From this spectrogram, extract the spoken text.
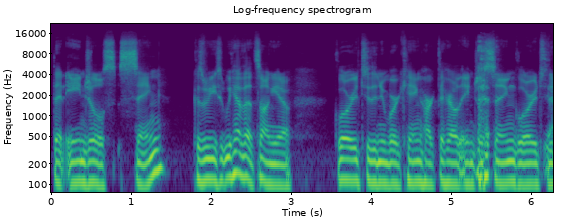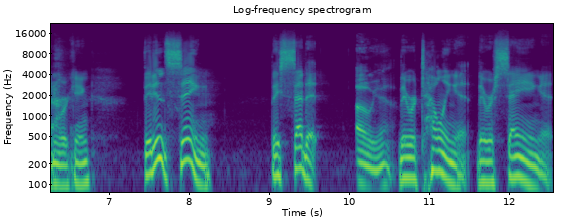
that angels sing because we we have that song, you know, "Glory to the newborn King, hark the herald angels sing, glory to the newborn King." They didn't sing; they said it. Oh yeah. They were telling it, they were saying it.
